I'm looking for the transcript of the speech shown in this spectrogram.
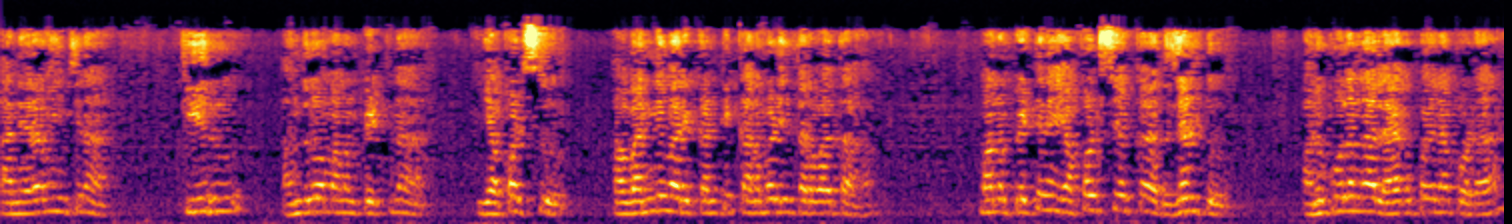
ఆ నిర్వహించిన తీరు అందులో మనం పెట్టిన ఎఫర్ట్స్ అవన్నీ వారి కంటికి కనబడిన తర్వాత మనం పెట్టిన ఎఫర్ట్స్ యొక్క రిజల్ట్ అనుకూలంగా లేకపోయినా కూడా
